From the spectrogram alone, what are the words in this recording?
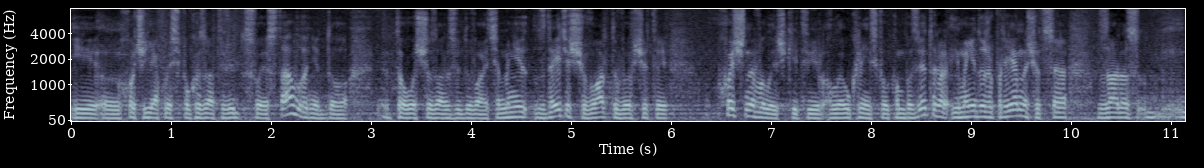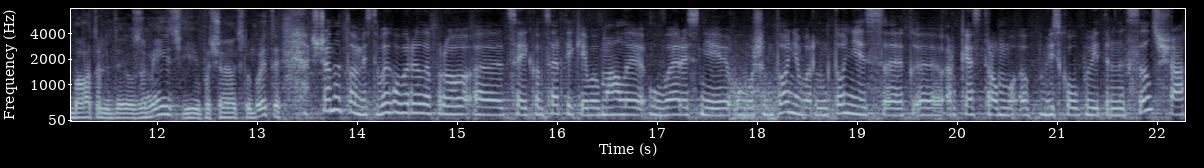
і е, хоче якось показати від своє ставлення до того, що зараз відбувається, мені здається, що варто вивчити. Хоч невеличкий твір, але українського композитора, і мені дуже приємно, що це зараз багато людей розуміють і починають робити. Що натомість ви говорили про е, цей концерт, який ви мали у вересні у Вашингтоні, в Арлінгтоні з е, оркестром е, військово-повітряних сил США.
